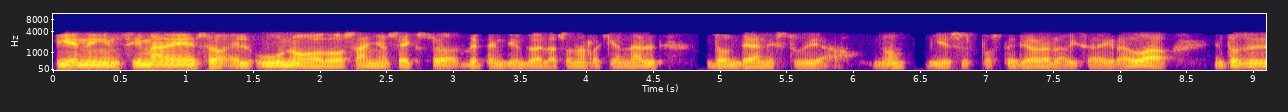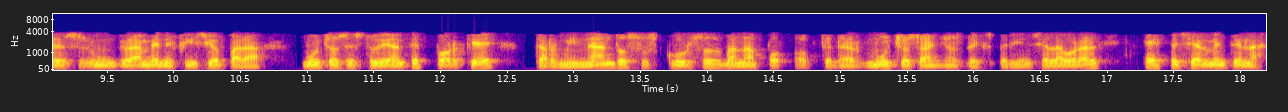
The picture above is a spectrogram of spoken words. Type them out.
tienen encima de eso el uno o dos años extra, dependiendo de la zona regional donde han estudiado, ¿no? Y eso es posterior a la visa de graduado. Entonces, eso es un gran beneficio para muchos estudiantes porque terminando sus cursos van a obtener muchos años de experiencia laboral, especialmente en las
